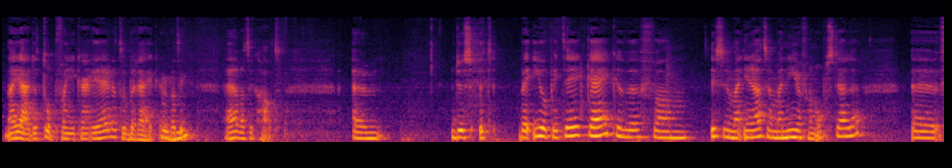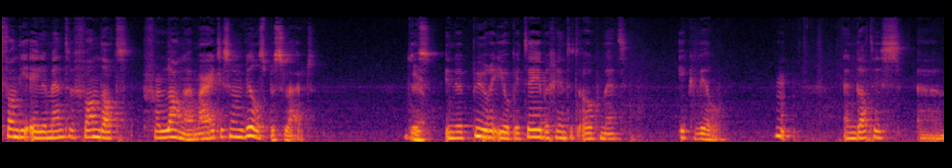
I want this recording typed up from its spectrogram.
nou ja, de top van je carrière te bereiken, wat, Mhm. ik, hè, wat ik had. Ehm, dus het, bij IOPT kijken we van, is een, inderdaad een manier van opstellen eh, van die elementen van dat verlangen. Maar het is een wilsbesluit. Dus Ja. in de pure IOPT begint het ook met ik wil. Hm. En dat is, ehm,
